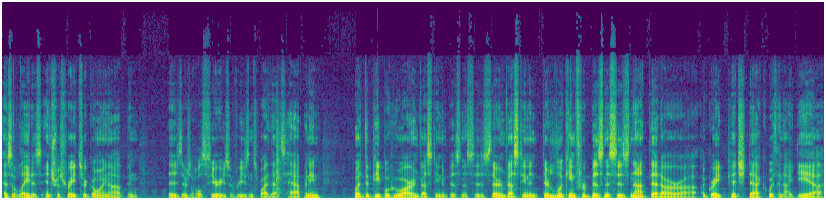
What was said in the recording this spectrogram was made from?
as of late as interest rates are going up, and there's there's a whole series of reasons why that's happening. But the people who are investing in businesses, they're investing in, they're looking for businesses not that are uh, a great pitch deck with an idea.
